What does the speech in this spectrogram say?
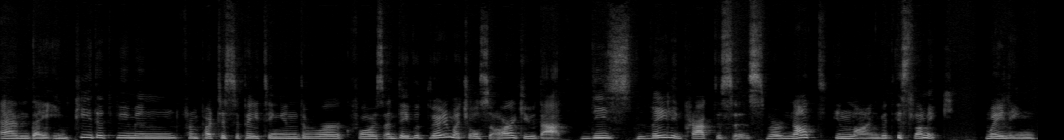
and they impeded women from participating in the workforce. And they would very much also argue that these veiling practices were not in line with islamic veiling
